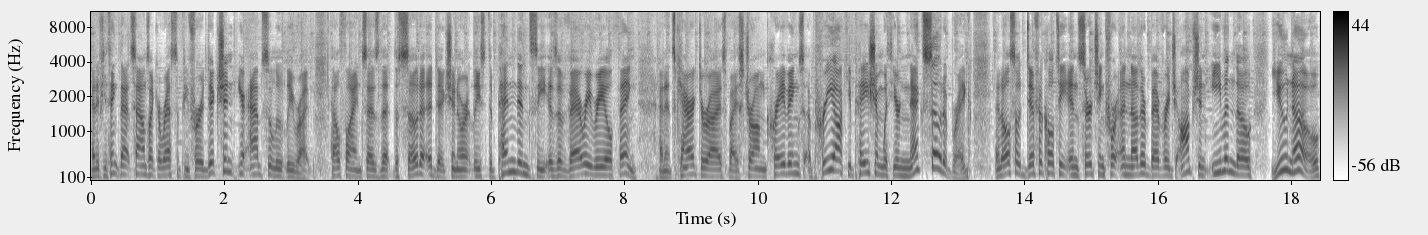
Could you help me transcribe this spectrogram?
And if you think that sounds like a recipe for addiction, you're absolutely right. Healthline says that the soda addiction, or at least dependency, is a very real thing. And it's characterized by strong cravings, a preoccupation with your next soda break, and also difficulty in searching for another beverage option, even though you know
